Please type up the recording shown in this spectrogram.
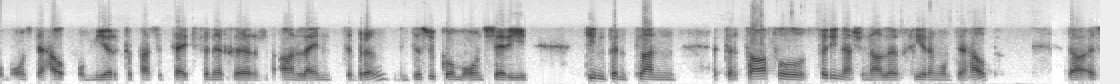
om ons te help om meer kapasiteit vinniger aanlyn te bring. En dis hoekom ons sê die 10-punt plan ter tafel vir die nasionale regering om te help. Daar is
